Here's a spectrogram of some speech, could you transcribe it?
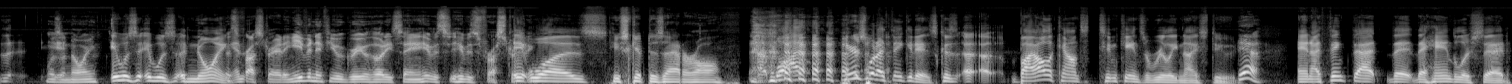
It was annoying. it was it was annoying, It's frustrating. Even if you agree with what he's saying, he was he was frustrating. it was he skipped his Adderall. Uh, well, I, here's what I think it is, because uh, uh, by all accounts, Tim Kaine's a really nice dude. Yeah. And I think that the the handler said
